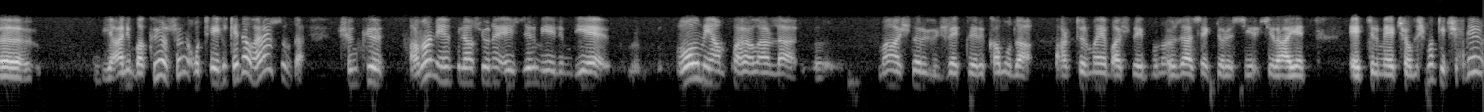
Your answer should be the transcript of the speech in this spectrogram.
E, yani bakıyorsun o tehlike de var aslında. Çünkü aman enflasyona ezdirmeyelim diye olmayan paralarla maaşları, ücretleri kamuda arttırmaya başlayıp bunu özel sektöre sirayet ettirmeye çalışmak için de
